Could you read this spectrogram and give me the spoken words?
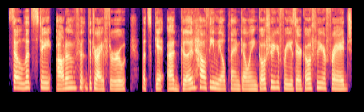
So let's stay out of the drive through. Let's get a good, healthy meal plan going. Go through your freezer, go through your fridge,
